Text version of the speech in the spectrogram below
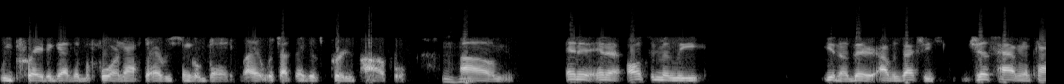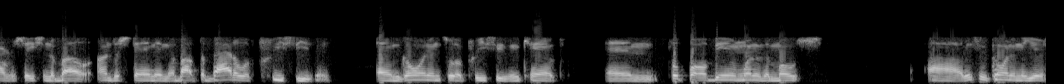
we pray together before and after every single game, right? Which I think is pretty powerful. Mhm. Um, and it, and it ultimately, you know, there I was actually just having a conversation about understanding about the battle of preseason and going into a preseason camp and football being one of the most. Uh, this is going into year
